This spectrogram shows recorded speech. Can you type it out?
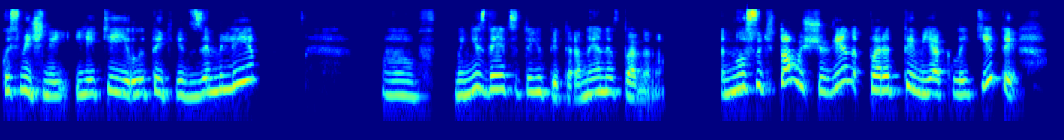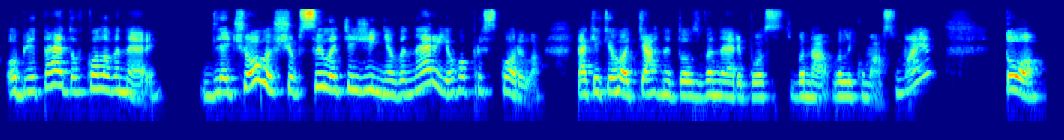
космічний, який летить від Землі, е, мені здається, до Юпітера, але я не впевнена. Ну, суть в тому, що він перед тим, як летіти, облітає довкола Венери. Для чого? Щоб сила тяжіння Венери його прискорила. Так як його тягне до Венери, бо вона велику масу має, то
